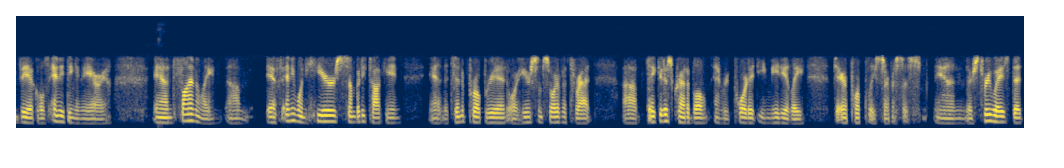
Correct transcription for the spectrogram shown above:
vehicles, anything in the area. And finally, um, if anyone hears somebody talking and it's inappropriate or hears some sort of a threat, uh, take it as credible and report it immediately to Airport Police Services. And there's three ways that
